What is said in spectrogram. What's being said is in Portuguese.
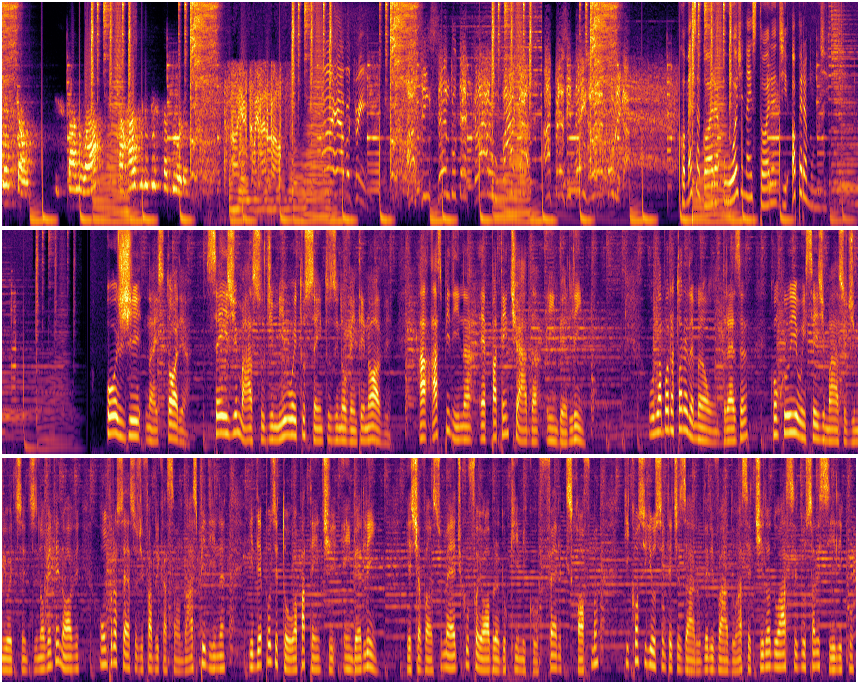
Atenção, está no ar a Rádio Libertadora. Assim sendo, declaro vaga a presidência da República. Começa agora o Hoje na História de Ópera Mundi. Hoje na História, 6 de março de 1899. A aspirina é patenteada em Berlim. O laboratório alemão Dresser concluiu em 6 de março de 1899 um processo de fabricação da aspirina e depositou a patente em Berlim. Este avanço médico foi obra do químico Felix Hoffmann, que conseguiu sintetizar o derivado acetila do ácido salicílico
